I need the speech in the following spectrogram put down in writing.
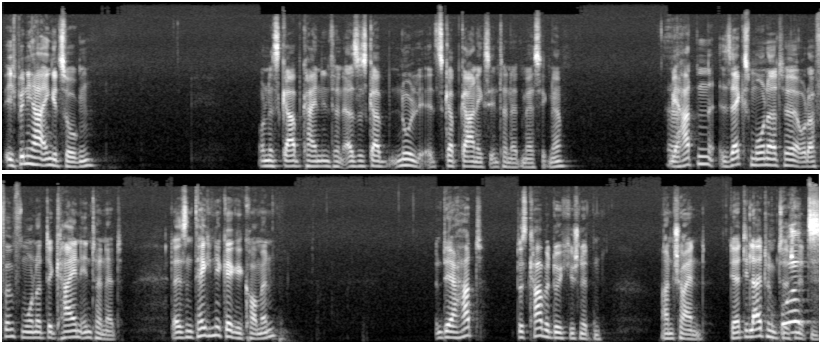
ich bin hier eingezogen und es gab kein Internet, also es gab null, es gab gar nichts internetmäßig, ne? Wir Ja. hatten sechs Monate oder fünf Monate kein Internet. Da ist ein Techniker gekommen und der hat das Kabel durchgeschnitten. Anscheinend. Der hat die Leitung zerschnitten.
